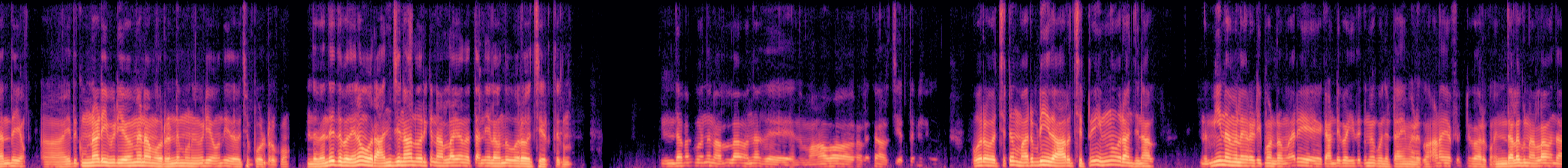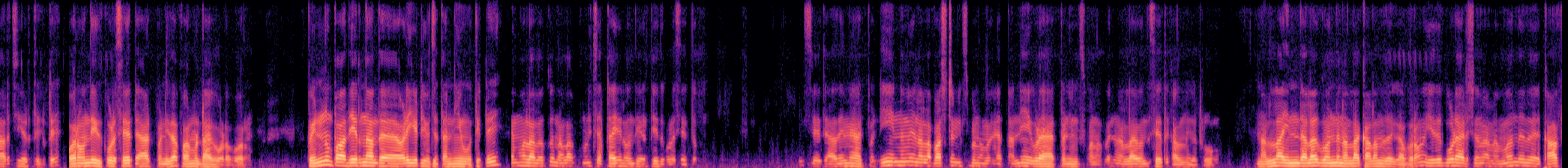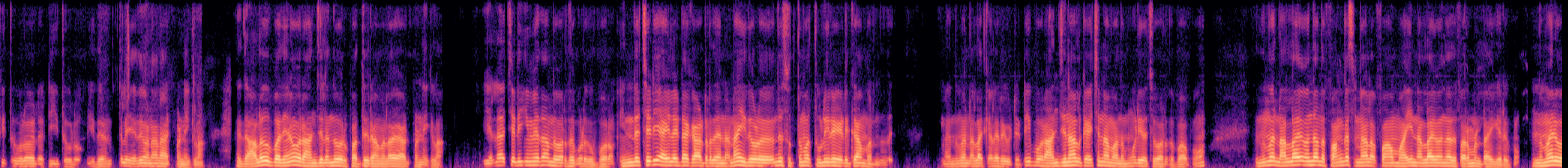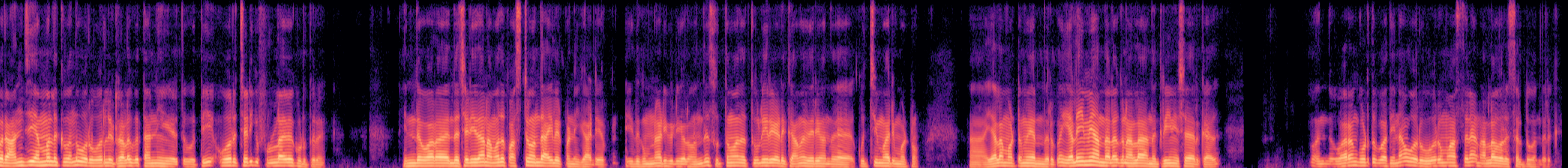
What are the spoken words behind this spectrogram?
வெந்தயம். இதுக்கு முன்னாடி வீடியோவுமே நம்ம ஒரு ரெண்டு மூணு வீடியோ வந்து இதை வச்சு போட்டிருப்போம். இந்த வெந்தயத்தை பார்த்தீங்கன்னா ஒரு அஞ்சு நாள் வரைக்கும் நல்லாவே அந்த தண்ணியில் வந்து ஊற வச்சு எடுத்துக்கணும். இந்த அளவுக்கு வந்து நல்லா வந்து அது இந்த மாவா அளவுக்கு அரைச்சி எடுத்துக்கணும். ஊற வச்சுட்டு மறுபடியும் இதை அரைச்சிட்டு இன்னும் ஒரு அஞ்சு நாள். இந்த மீன் அமிலை ரெடி பண்ணுற மாதிரி கண்டிப்பாக இதுக்குமே கொஞ்சம் டைம் எடுக்கும். ஆனால் எஃபெக்டிவாக இருக்கும். இந்த அளவுக்கு நல்லா வந்து அரைச்சி எடுத்துக்கிட்டு உரம் வந்து இது கூட சேர்த்து ஆட் பண்ணி தான் ஃபர்மெண்ட் ஆக விட போகிறோம் இப்போ இன்னும் பாதி இருந்து அந்த வடிகட்டி வச்சு தண்ணியை ஊற்றிட்டு எம்எல் அளவுக்கு நல்லா குளிச்ச தயிர் வந்து எடுத்து இது கூட சேர்த்துப்போம் சேர்த்து அதையுமே ஆட் பண்ணி இன்னுமே நல்லா ஃபஸ்ட்டு மிக்ஸ் பண்ண மாதிரி தண்ணியை கூட ஆட் பண்ணி மிக்ஸ் பண்ண போய் நல்லா வந்து சேர்த்து கலந்துக்கிட்டுருவோம் நல்லா இந்த அளவுக்கு வந்து நல்லா கலந்ததுக்கப்புறம் இது கூட அடிச்சோம்னா நம்ம வந்து இந்த காஃபி தூளோ இல்லை டீ தூளோ இது இடத்துல எது வேணாலும் ஆட் பண்ணிக்கலாம். இது அளவு பார்த்தீங்கன்னா ஒரு அஞ்சுலேருந்து ஒரு பத்து கிராம் அளவு ஆட் பண்ணிக்கலாம். எல்லா செடிக்குமே தான் அந்த உரத்தை கொடுக்க போகிறோம் இந்த செடி ஹைலைட்டாக காட்டுறது என்னென்னா இதோட வந்து சுத்தமாக துளிரை எடுக்காமல் இருந்தது. இந்த மாதிரி நல்லா கிளறி விட்டுட்டு இப்போ ஒரு அஞ்சு நாள் கழிச்சு நம்ம அந்த மூடி வச்சு உரத்தை பார்ப்போம். இந்த மாதிரி நல்லாவே வந்து அந்த ஃபங்கஸ் மேலே ஃபார்ம் ஆகி நல்லாவே வந்து அது ஃபர்மெண்ட் ஆகி இருக்கும். இந்த மாதிரி ஒரு அஞ்சு எம்எல்க்கு வந்து ஒரு ஒரு லிட்டர் அளவுக்கு தண்ணி எடுத்து ஊற்றி ஒரு செடிக்கு ஃபுல்லாகவே கொடுத்துரும் இந்த வர இந்த செடி தான் நம்ம வந்து ஃபஸ்ட்டு வந்து ஹைலைட் பண்ணி காட்டியிருப்போம் இதுக்கு முன்னாடி வீடியோவில் வந்து சுத்தமாக அந்த துளிரே எடுக்காமல் வெறும் அந்த குச்சி மாதிரி மட்டும் இலை மட்டுமே இருந்திருக்கும். இலையுமே அந்த அளவுக்கு நல்லா அந்த க்ரீனிஷாக இருக்காது. இந்த உரம் கொடுத்து பார்த்தீங்கன்னா ஒரு ஒரு மாதத்துல நல்ல ஒரு ரிசல்ட் வந்திருக்கு.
